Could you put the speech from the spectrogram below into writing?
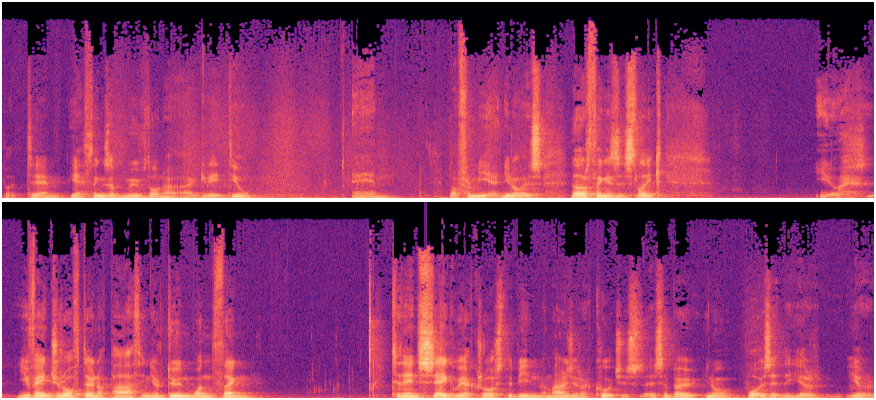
But um, yeah, things have moved on a, a great deal. Um, but for me, you know, it's the other thing is it's like you know, you venture off down a path and you're doing one thing, to then segue across to being a manager or coach. It's, it's about you know what is it that you're you're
